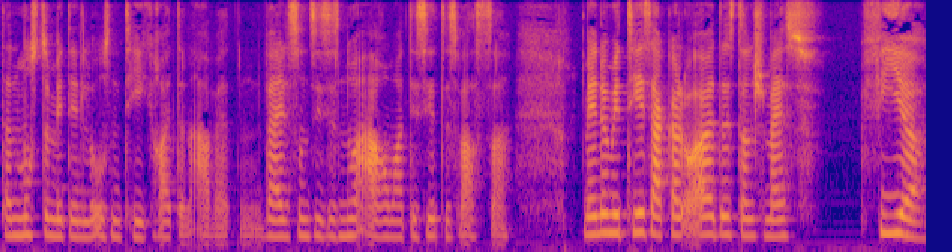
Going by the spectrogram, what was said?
dann musst du mit den losen Teekräutern arbeiten, weil sonst ist es nur aromatisiertes Wasser. Wenn du mit Teesackerl arbeitest, dann schmeiß vier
